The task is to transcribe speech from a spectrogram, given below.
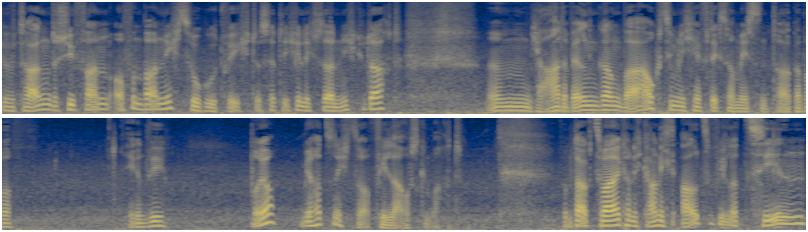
die vertragen das Skifahren offenbar nicht so gut wie ich. Das hätte ich ehrlich gesagt nicht gedacht. Ähm, ja, der Wellengang war auch ziemlich heftig so am ersten Tag, aber irgendwie, naja, mir hat es nicht so viel ausgemacht. Vom Tag 2 kann ich gar nicht allzu viel erzählen.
